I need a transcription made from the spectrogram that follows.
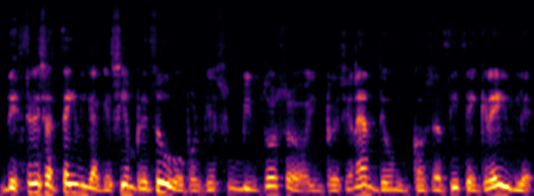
destreza técnica que siempre tuvo, porque es un virtuoso impresionante, un concertista increíble.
